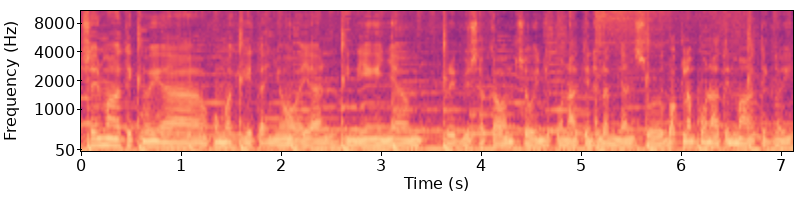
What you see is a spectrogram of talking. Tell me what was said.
So yun mga Teknoy, ah, kung makikita nyo, ayan, hinihingi niya yung previous account. So hindi po natin alam yan. So back lang po natin mga Teknoy.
